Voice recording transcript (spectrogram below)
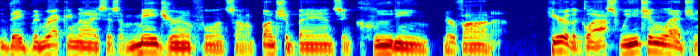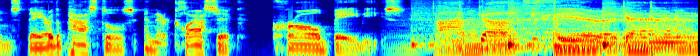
They've been recognized as a major influence on a bunch of bands, including Nirvana. Here are the Glaswegian legends. They are the Pastels and their classic Crawl Babies. I've got to see her again.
